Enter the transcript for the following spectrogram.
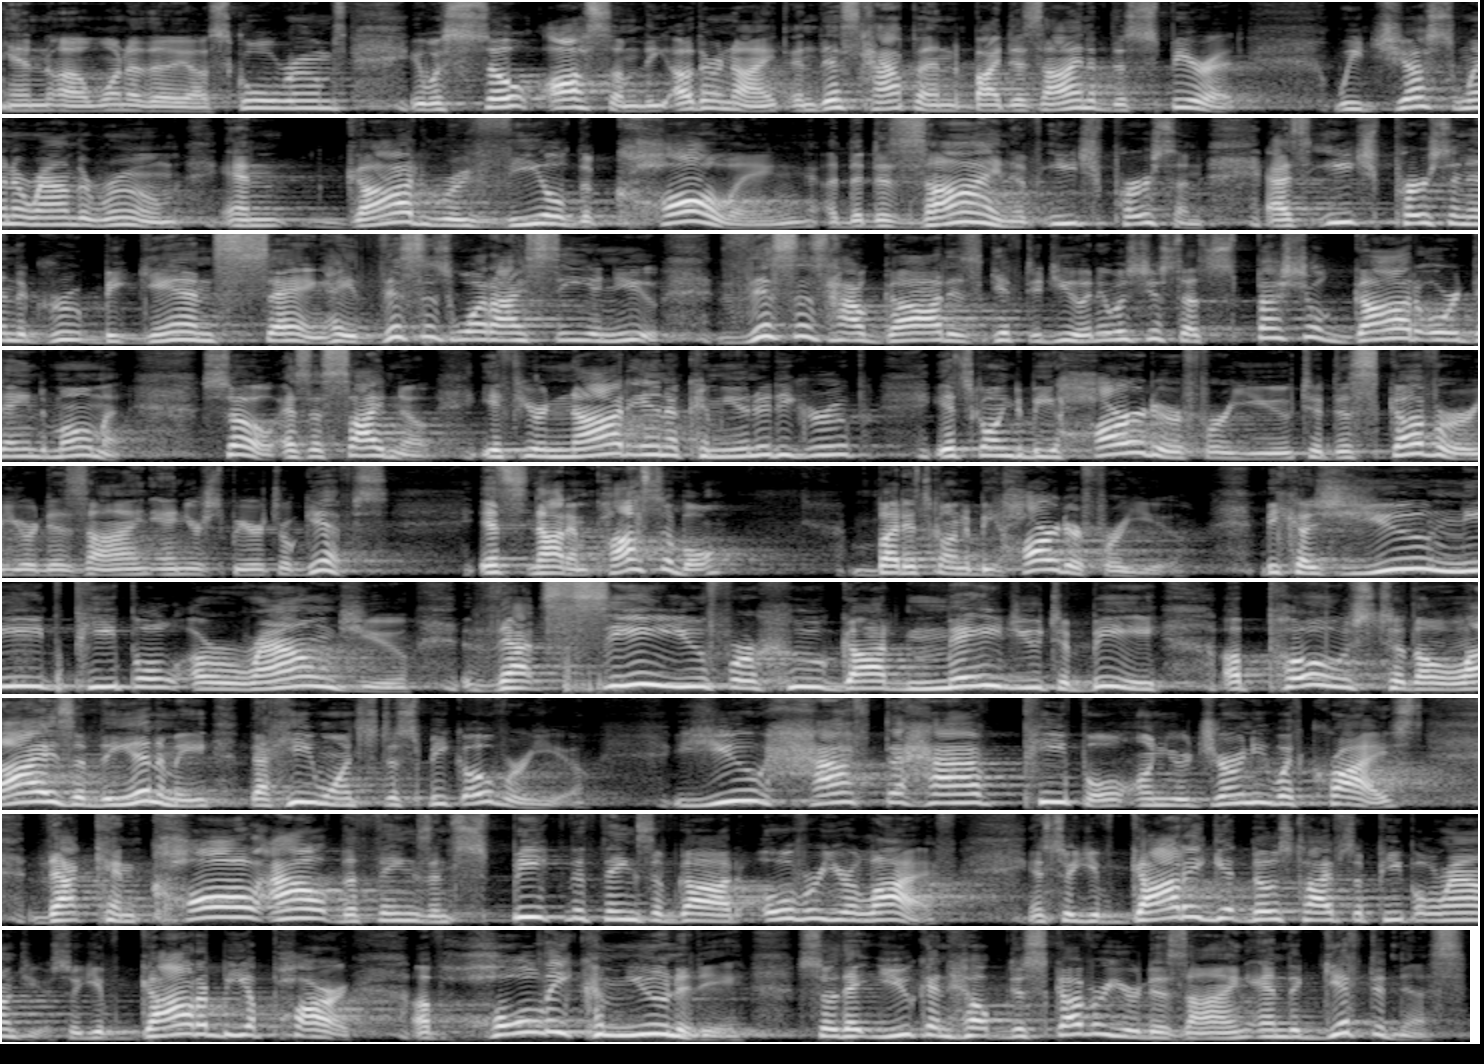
in uh, one of the uh, schoolrooms. It was so awesome the other night, and this happened by design of the Spirit. We just went around the room and God revealed the calling, uh, the design of each person as each person in the group began saying, Hey, this is what I see in you. This is how God has gifted you. And it was just a special God ordained moment. So, as a side note, if you're not in a community group, it's going to be harder for you to discover your design and your spiritual gifts. It's not impossible, but it's going to be harder for you because you need people around you that see you for who God made you to be, opposed to the lies of the enemy that he wants to speak over you. You have to have people on your journey with Christ that can call out the things and speak the things of God over your life. And so you've got to get those types of people around you. So you've got to be a part of holy community so that you can help discover your design and the giftedness.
